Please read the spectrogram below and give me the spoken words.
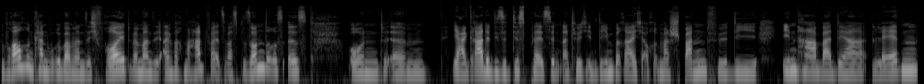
gebrauchen kann, worüber man sich freut, wenn man sie einfach mal hat, weil es was Besonderes ist. Und ähm, ja, gerade diese Displays sind natürlich in dem Bereich auch immer spannend für die Inhaber der Läden,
